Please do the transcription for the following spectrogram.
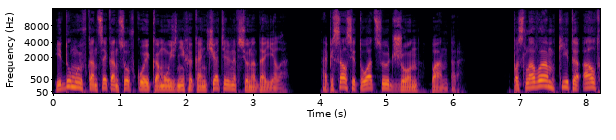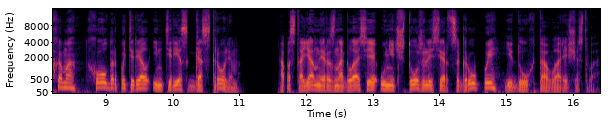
и, думаю, в конце концов кое-кому из них окончательно все надоело. Описал ситуацию Джон Пантер. По словам Кита Алтхама, Холдер потерял интерес к гастролям, а постоянные разногласия уничтожили сердце группы и дух товарищества.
